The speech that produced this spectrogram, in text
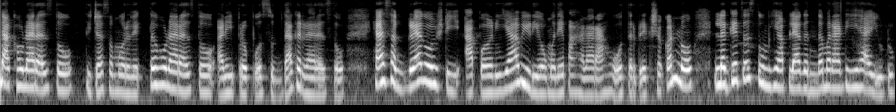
दाखवणार असतो तिच्यासमोर व्यक्त होणार असतो आणि प्रपोजसुद्धा करणार असतो. ह्या सगळ्या गोष्टी आपण या व्हिडिओमध्ये पाहणार आहोत. तर प्रेक्षकांनो लगेचच तुम्ही आपल्या गंध मराठी ह्या यूट्यूब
